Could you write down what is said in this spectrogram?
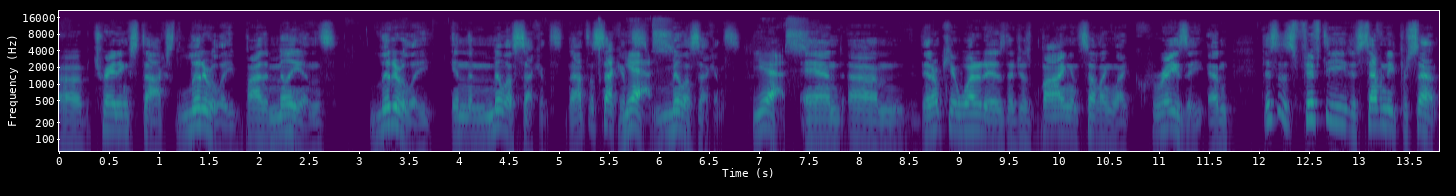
uh, trading stocks literally by the millions, literally in the milliseconds, not the seconds, Yes. milliseconds. Yes. and um, they don't care what it is. They're just buying and selling like crazy. And this is 50 to 70 percent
